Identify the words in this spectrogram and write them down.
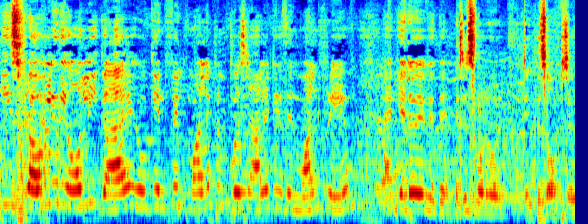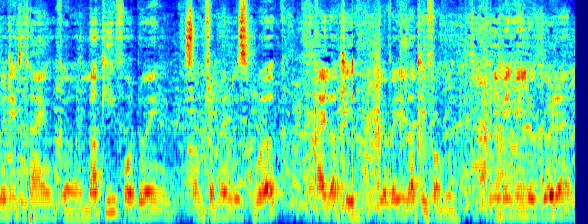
He's probably the only guy who can fit multiple personalities in one frame and get away with it. I just want to take this opportunity to thank uh, Lucky for doing some tremendous work. Hi, Lucky. You're very lucky for me. You made me look good, and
